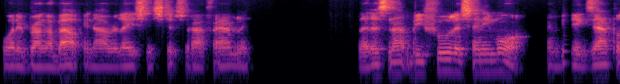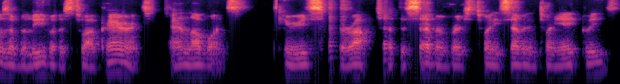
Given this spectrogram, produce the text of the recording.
what it brought about in our relationships with our family. Let us not be foolish anymore and be examples of believers to our parents and loved ones. Can you read Sirach chapter 7, verse 27 and 28, please?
